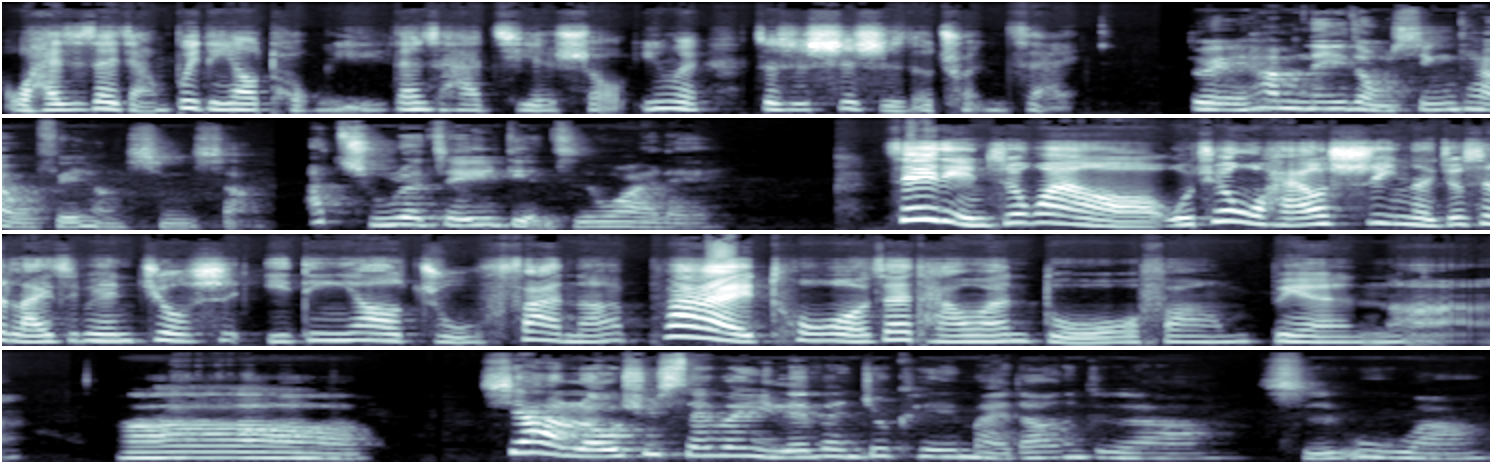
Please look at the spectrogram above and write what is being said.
我还是在讲，不一定要同意，但是他接受，因为这是事实的存在。对他们那一种心态，我非常欣赏。啊，除了这一点之外嘞，这一点之外哦，我觉得我还要适应的，就是来这边就是一定要煮饭啊！拜托，在台湾多方便啊！啊，下楼去 Seven Eleven 就可以买到那个啊食物啊，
